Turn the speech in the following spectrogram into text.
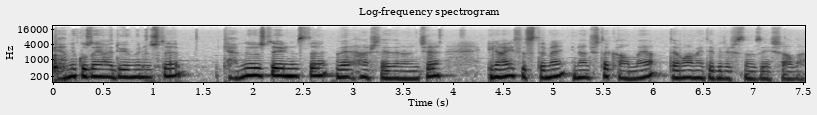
kendi kuzey ay düğümünüzde, kendi özlerinizde ve her şeyden önce ilahi sisteme inançta kalmaya devam edebilirsiniz inşallah.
